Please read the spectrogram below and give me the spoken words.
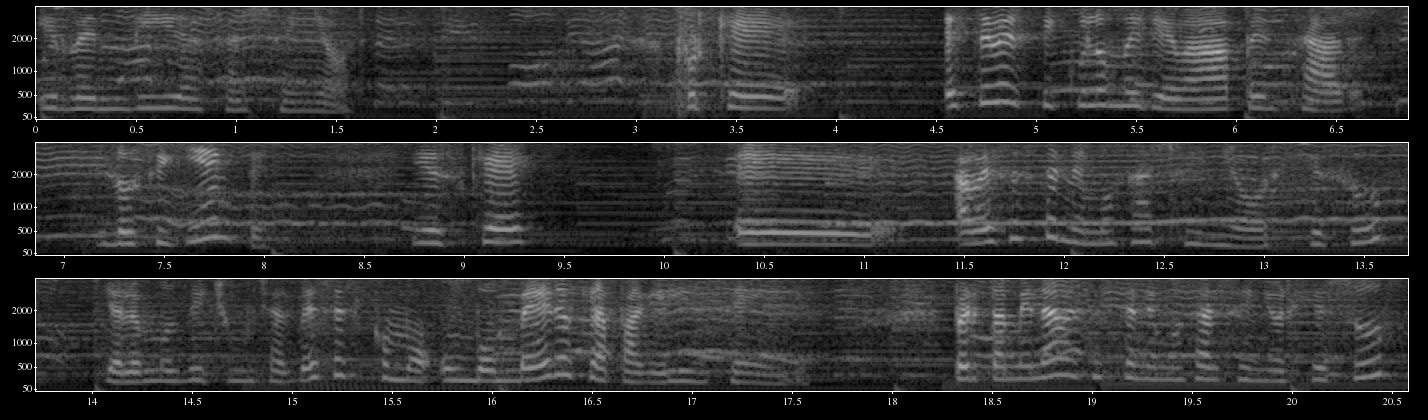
y rendidas al Señor. Porque este versículo me lleva a pensar lo siguiente, y es que eh, a veces tenemos al Señor Jesús, ya lo hemos dicho muchas veces, como un bombero que apague el incendio. Pero también a veces tenemos al Señor Jesús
